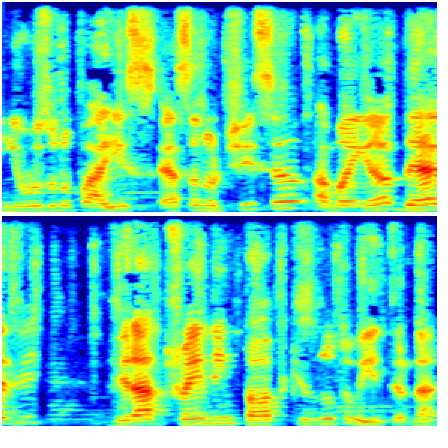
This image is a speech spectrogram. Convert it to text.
em uso no país. Essa notícia amanhã deve virar trending topics no Twitter, né?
